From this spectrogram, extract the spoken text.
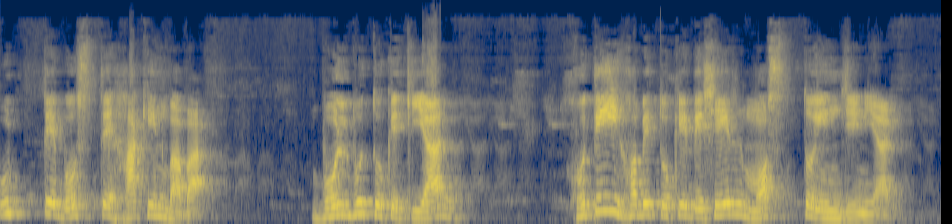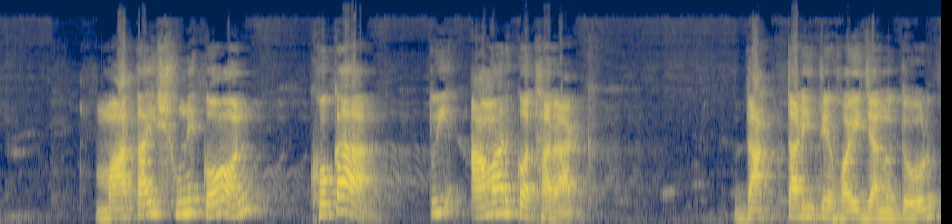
উঠতে বসতে হাকিন বাবা। বলব তোকে কি আর? হতেই হবে তোকে দেশের মস্ত ইঞ্জিনিয়ার। মাতাই শুনে কন, খোকা, তুই আমার কথা রাখ। ডাক্তারিতে হয় যেন তোর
